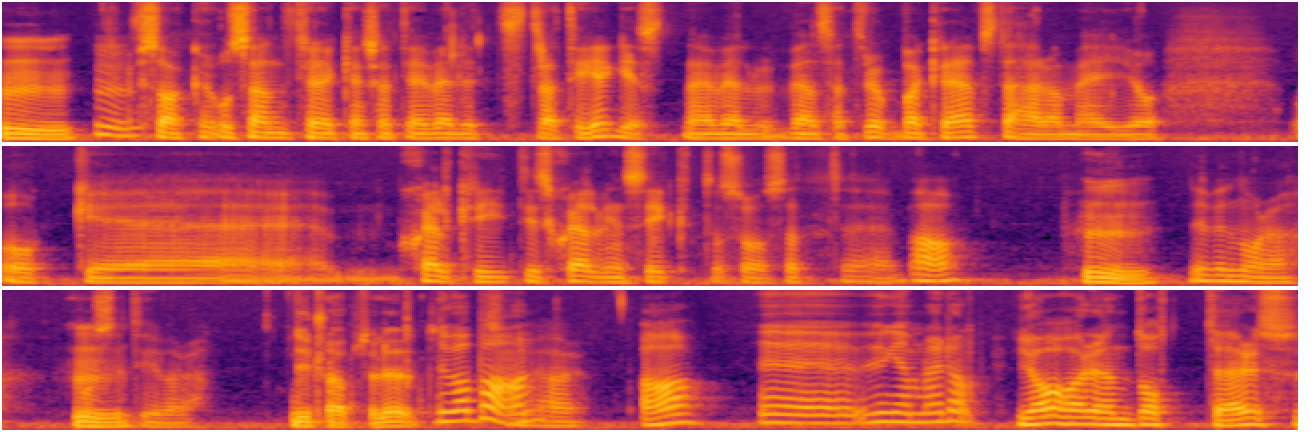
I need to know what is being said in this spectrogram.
Mm. för saker. Och sen tror jag kanske att jag är väldigt strategisk när jag väl, väl sätter upp. Vad krävs det här av mig? Och, och eh, självkritisk, självinsikt och så. Så att, eh, ja, Mm. det är väl några positiva då. Det tror jag absolut. Du har barn. Ja, Eh, hur gamla är de? Jag har en dotter s-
